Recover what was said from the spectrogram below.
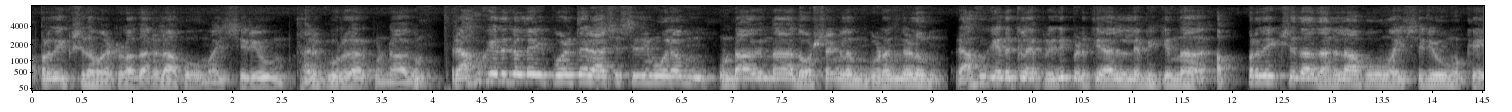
അപ്രതീക്ഷിതമായിട്ടുള്ള ധനലാഭവും ഐശ്വര്യവും ധനുക്കൂറുകാർക്കുണ്ടാകും രാഹുകേതുക്കളുടെ ഇപ്പോഴത്തെ രാശിസ്ഥിതി മൂലം ഉണ്ടാകുന്ന ദോഷങ്ങളും ഗുണങ്ങളും രാഹുകേതുക്കളെ പ്രീതിപ്പെടുത്തിയാൽ ലഭിക്കുന്ന അപ്രതീക്ഷിത ധനലാഭവും ഐശ്വര്യവും ഒക്കെ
